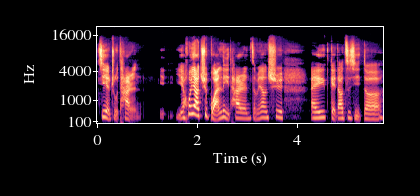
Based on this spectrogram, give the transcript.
借助他人。也会要去管理他人，怎么样去，哎，给到自己的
